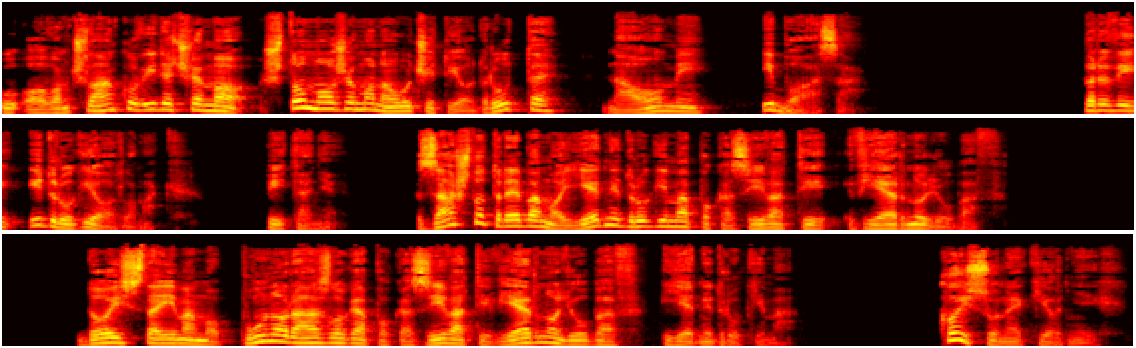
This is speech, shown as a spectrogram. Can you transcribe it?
U ovom članku vidjet ćemo što možemo naučiti od Rute, Naomi i Boaza. Prvi i drugi odlomak. Pitanje. Zašto trebamo jedni drugima pokazivati vjernu ljubav? Doista imamo puno razloga pokazivati vjernu ljubav jedni drugima. Koji su neki od njih?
